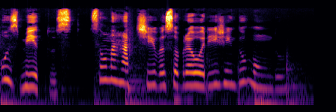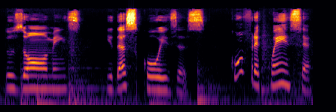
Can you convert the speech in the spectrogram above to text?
Os mitos são narrativas sobre a origem do mundo, dos homens e das coisas. Com frequência,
